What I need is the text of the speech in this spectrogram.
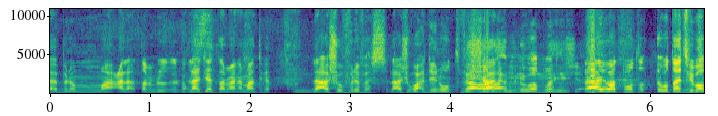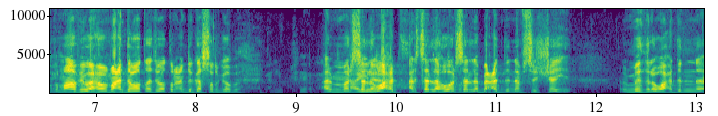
ابن أمه على طبعا باللهجات طبعا أنا ما انتقل لا أشوف نفس لا أشوف واحد ينوط في لا، الشارع. يوطوط في. الشارع. لا يوطوط وطيت في بطن. ما في واحد ما عنده وطيت في بطن عنده قصر قبه المهم أرسل له واحد أرسل له هو أرسل له بعد نفس الشيء مثله واحد إن-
